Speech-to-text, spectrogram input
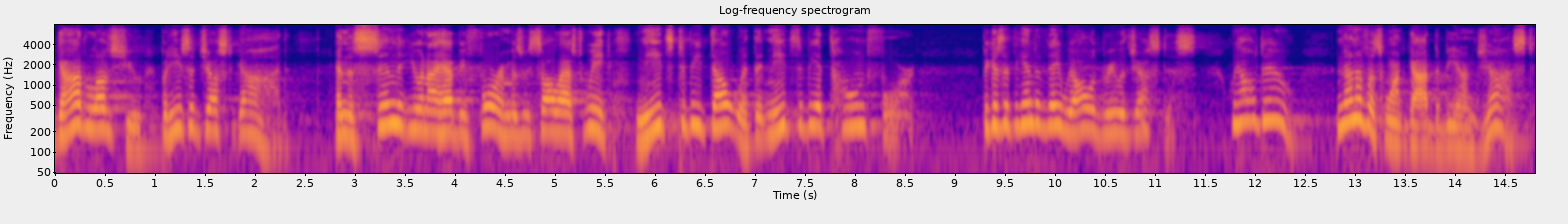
God loves you, but He's a just God. And the sin that you and I have before Him, as we saw last week, needs to be dealt with. It needs to be atoned for. Because at the end of the day, we all agree with justice. We all do. None of us want God to be unjust.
